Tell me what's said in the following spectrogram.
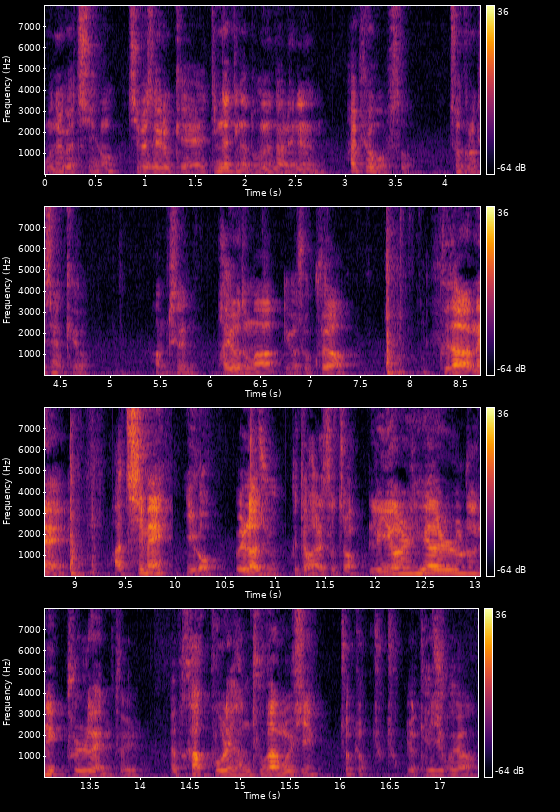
오늘같이 어? 집에서 이렇게 띵가띵가 노는 날에는 할 필요가 없어. 전 그렇게 생각해요. 아무튼 바이오도마 이거 좋고요. 그 다음에 아침에 이거 웰라주 그때 말했었죠? 리얼 히알루로닉 블루 앰플. 각 볼에 한 두 방울씩 촉촉촉촉 이렇게 해주고요.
